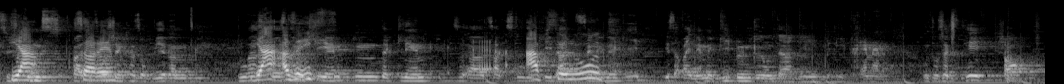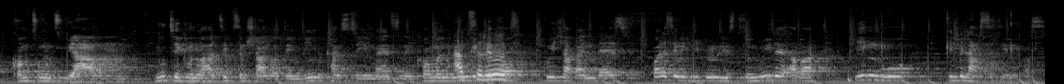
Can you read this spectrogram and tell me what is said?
zwischen ja, uns quasi sorry. vorstellen kannst, ob wir dann Du hast, ja, du also ich, Klienten, der Klient äh, sagst du, okay, da Energie, ist aber ein Energiebündel und der will mit dir trennen. Und du sagst, hey, schau, komm zu uns, wir haben Nutaekono hat 17 Standorte in Wien, du kannst zu jedem Einzelnen kommen. Und absolut. Auch, du, ich habe einen, der ist volles Energiebündel, ist zu müde, aber irgendwo, den belastet irgendwas.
